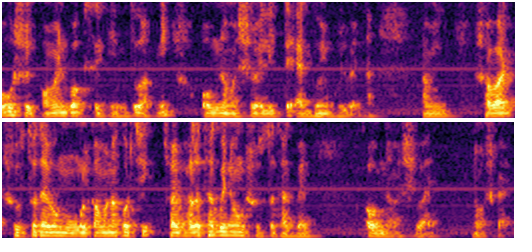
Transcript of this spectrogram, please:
অবশ্যই কমেন্ট বক্সে কিন্তু আপনি ওম নমঃ শিবায় লিখতে একদমই ভুলবেন না। আমি সবার সুস্থতা এবং মঙ্গল কামনা করছি। সবাই ভালো থাকবেন এবং সুস্থ থাকবেন। ওম নমঃ শিবায়। নমস্কার।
